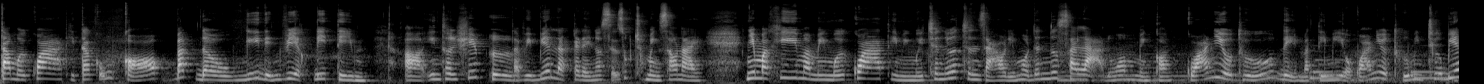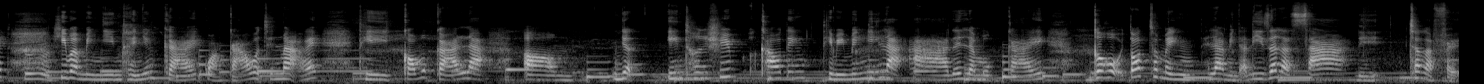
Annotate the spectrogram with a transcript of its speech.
tao mới qua thì tao cũng có bắt đầu nghĩ đến việc đi tìm uh, internship. Ừ. tại vì biết là cái đấy nó sẽ giúp cho mình sau này. Nhưng mà khi mà mình mới qua thì mình mới chân ướt chân ráo đến một đất nước xa lạ đúng không? Mình còn quá nhiều thứ để mà tìm hiểu quá nhiều thứ mình chưa biết. Ừ. khi mà mình nhìn thấy những cái quảng cáo ở trên mạng ấy thì có một cái là um, nhận internship accounting thì mình mới nghĩ là à đây là một cái cơ hội tốt cho mình. Thế là mình đã đi rất là xa để chắc là phải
